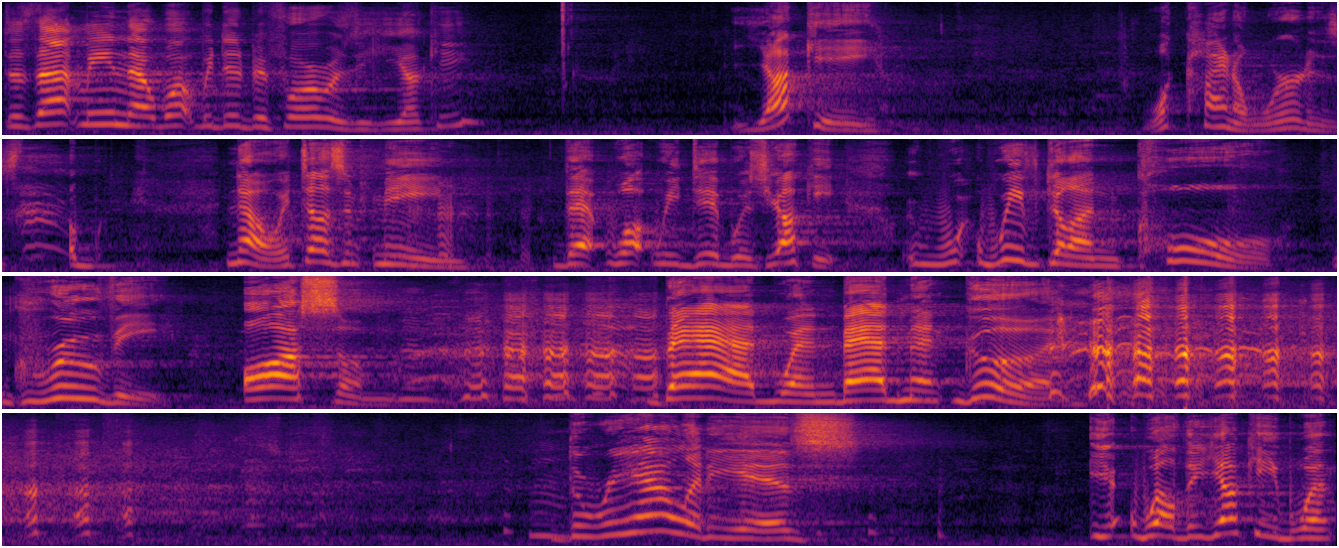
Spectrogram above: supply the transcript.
Does that mean that what we did before was yucky? Yucky? What kind of word is No, it doesn't mean that what we did was yucky. We've done cool, groovy, awesome, bad when bad meant good. the reality is, well, the yucky went,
